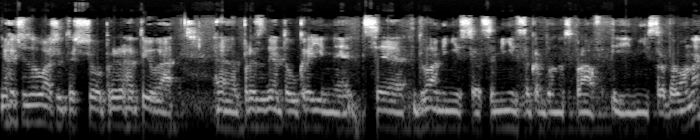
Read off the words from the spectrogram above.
Я хочу зауважити, що прерогатива е, президента України це два міністри: це міністр закордонних справ і міністр оборони.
